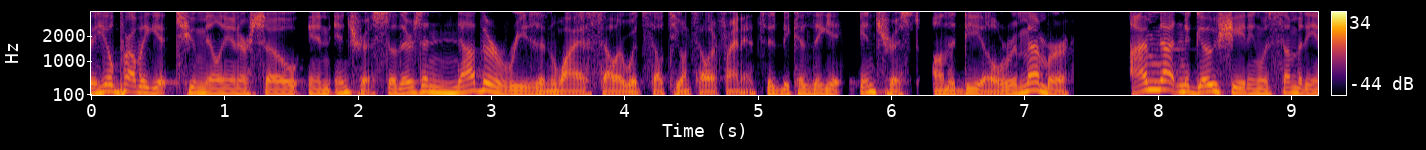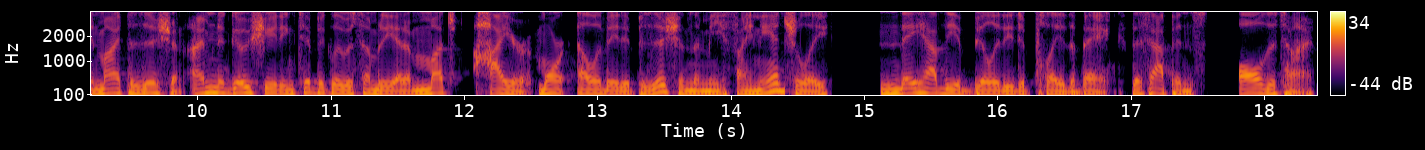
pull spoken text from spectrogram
but he'll probably get 2 million or so in interest. So there's another reason why a seller would sell to you on seller finance is because they get interest on the deal. Remember, I'm not negotiating with somebody in my position. I'm negotiating typically with somebody at a much higher, more elevated position than me financially, and they have the ability to play the bank. This happens all the time.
